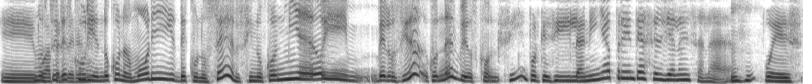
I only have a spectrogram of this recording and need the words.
eh, no voy a estoy descubriendo con amor y de conocer, sino con miedo y velocidad, con nervios, con... Sí, porque si la niña aprende a hacer ya la ensalada, pues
